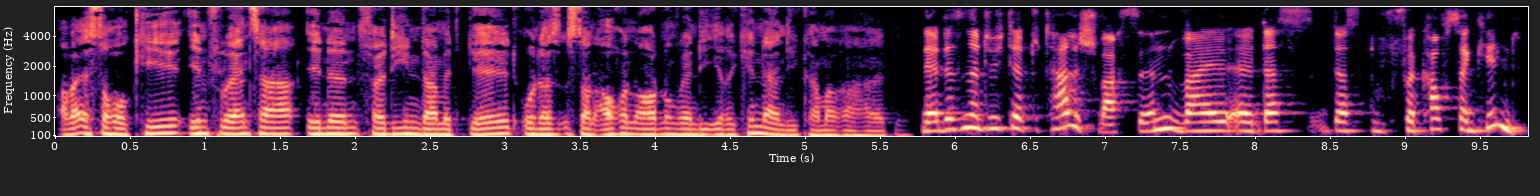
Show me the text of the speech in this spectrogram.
aber ist doch okay, InfluencerInnen verdienen damit Geld und das ist dann auch in Ordnung, wenn die ihre Kinder in die Kamera halten. Ja, das ist natürlich der totale Schwachsinn, weil äh, das, das, du verkaufst dein Kind.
